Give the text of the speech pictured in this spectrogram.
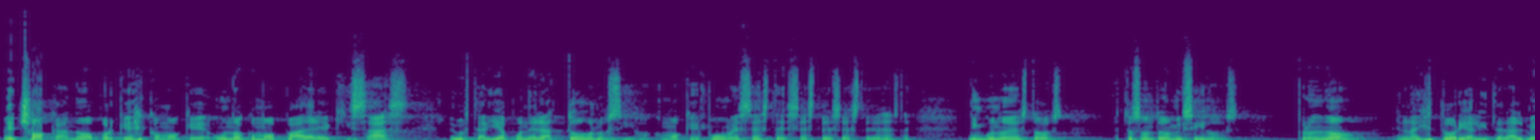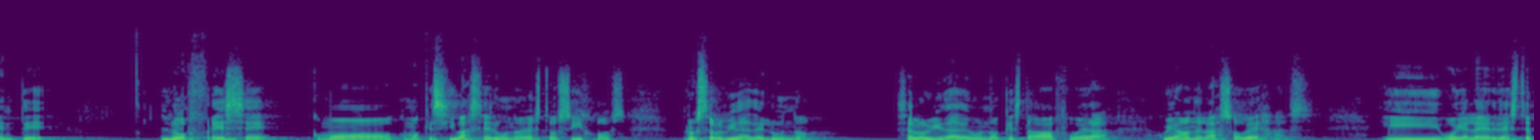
me choca, ¿no? Porque es como que uno como padre quizás le gustaría poner a todos los hijos, como que, pum, es este, es este, es este, es este. Ninguno de estos, estos son todos mis hijos. Pero no, en la historia literalmente lo ofrece como, como que si iba a ser uno de estos hijos, pero se olvida del uno. Se le olvida de uno que estaba afuera cuidando de las ovejas. Y voy a leer de, este,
